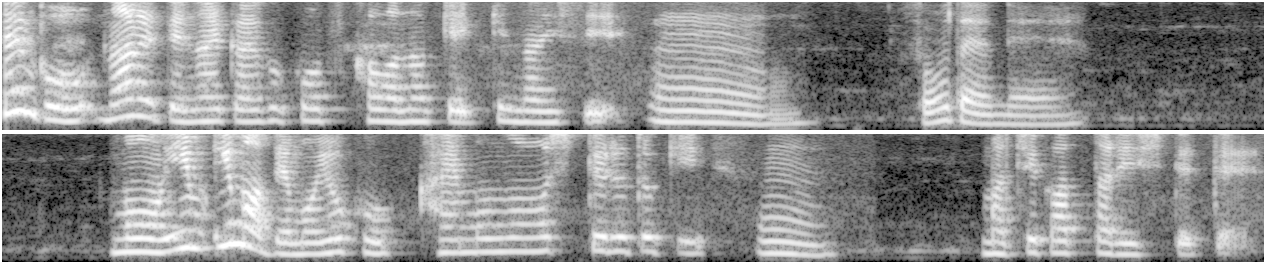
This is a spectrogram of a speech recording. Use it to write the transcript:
全部慣れてない外国語を使わなきゃいけないし、うん。そうだよね。もうい今でもよく買い物をしてるときうん。間違ったりしてて、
